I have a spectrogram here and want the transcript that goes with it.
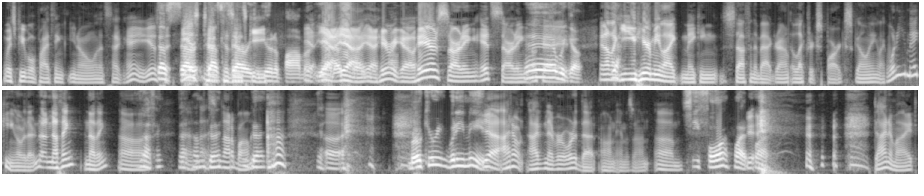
which people probably think you know it's like hey, here's, that's Ted, here's Ted Kaczynski. Unabomber. Yeah, yeah, yeah. yeah, yeah. Here we go. Here's starting. It's starting. There okay. we go. And I'm like, yeah. you hear me like making stuff in the background, electric sparks going. Like, what are you making over there? No, nothing, nothing, uh, nothing. I'm not, good. Not a bomb. I'm. Uh-huh. Yeah. Uh, Mercury? What do you mean? Yeah, I don't. I've never ordered that on Amazon. Um, C4? What? Yeah. What? dynamite.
